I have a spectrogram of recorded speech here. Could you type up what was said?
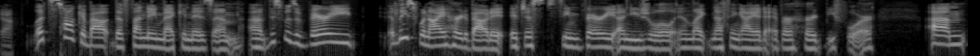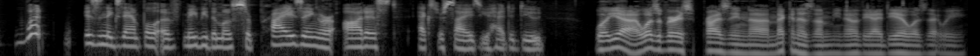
Yeah. Let's talk about the funding mechanism. Uh, this was a very, at least when I heard about it, it just seemed very unusual and like nothing I had ever heard before. Um, what is an example of maybe the most surprising or oddest exercise you had to do? Well, yeah, it was a very surprising uh, mechanism. You know, the idea was that we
